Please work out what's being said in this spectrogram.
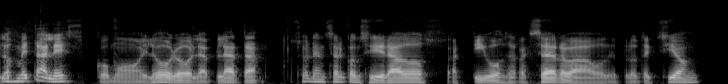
Los metales, como el oro, la plata, suelen ser considerados activos de reserva o de protección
